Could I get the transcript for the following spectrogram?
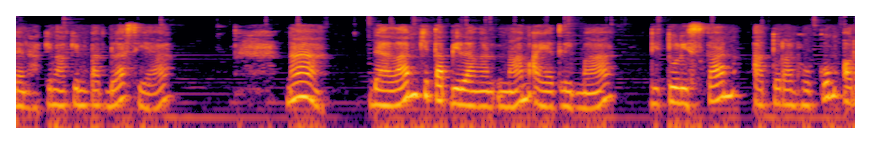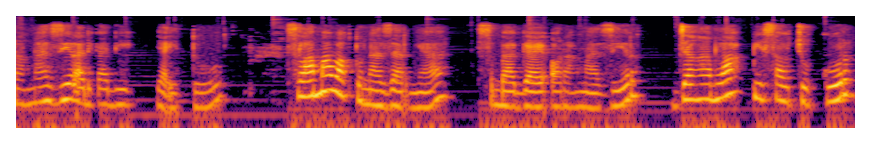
dan Hakim-Hakim 14 ya. Nah, dalam kitab bilangan 6 ayat 5 dituliskan aturan hukum orang nazir adik-adik, yaitu selama waktu nazarnya sebagai orang nazir, janganlah pisau cukur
